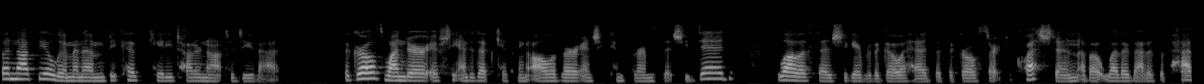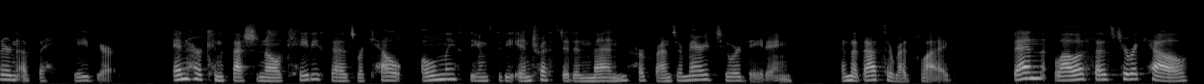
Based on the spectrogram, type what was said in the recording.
but not the aluminum because Katie taught her not to do that. The girls wonder if she ended up kissing Oliver, and she confirms that she did. Lala says she gave her the go ahead, but the girls start to question about whether that is a pattern of behavior. In her confessional, Katie says Raquel only seems to be interested in men her friends are married to or dating, and that that's a red flag. Then Lala says to Raquel,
